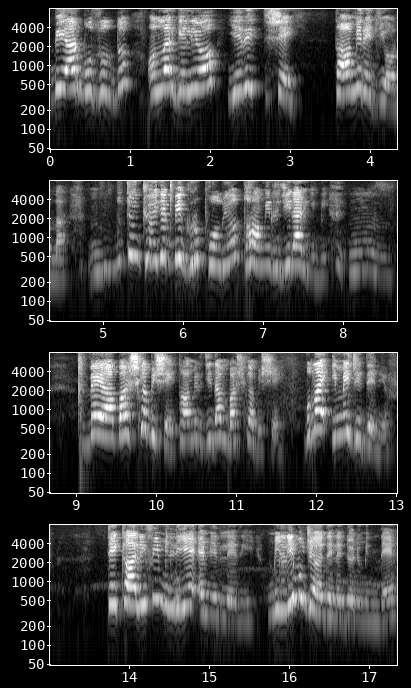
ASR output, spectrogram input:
bir yer bozuldu. Onlar geliyor yeri şey tamir ediyorlar. Bütün köyde bir grup oluyor tamirciler gibi. Veya başka bir şey. Tamirciden başka bir şey. Buna imece denir. Tekalifi milliye emirleri. Milli mücadele döneminde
